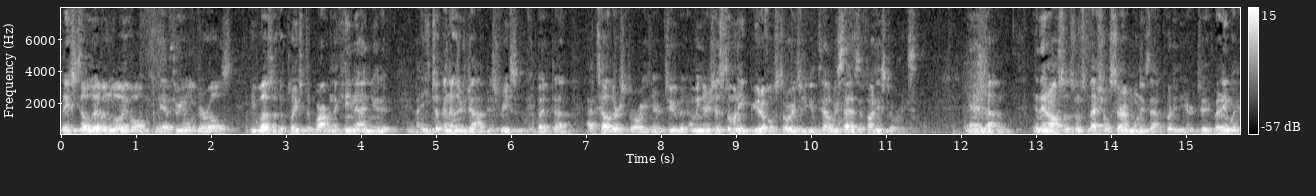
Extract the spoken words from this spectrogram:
they still live in Louisville. They have three little girls. He was with the police department, the K-9 unit. Uh, He took another job just recently, but uh, I tell their story here too. But I mean, there's just so many beautiful stories you can tell besides the funny stories. And, um, and then also some special ceremonies I put in here too. But anyway,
